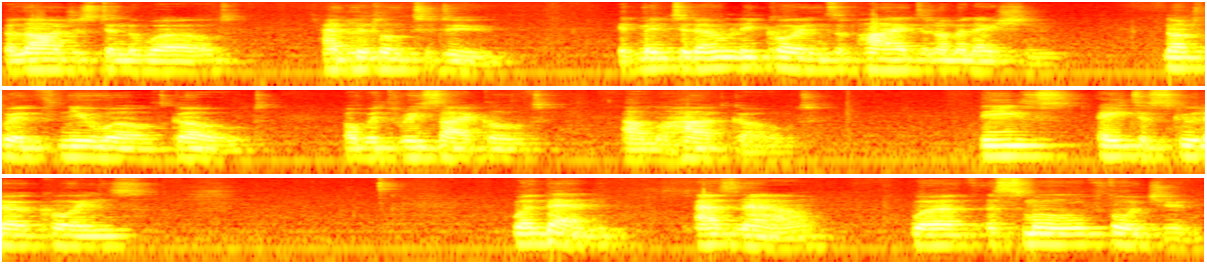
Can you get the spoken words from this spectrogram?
the largest in the world, had little to do. It minted only coins of high denomination, not with New World gold, but with recycled Almohad gold. These eight escudo coins were then, as now, worth a small fortune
